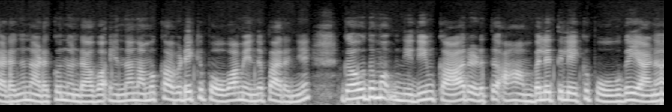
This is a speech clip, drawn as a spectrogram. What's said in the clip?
ചടങ്ങ് നടക്കുന്നുണ്ടാവുക. എന്നാൽ നമുക്ക് അവിടേക്ക് പോവാം എന്ന് പറഞ്ഞ് ഗൗതമും നിധിയും കാർ എടുത്ത് ആ അമ്പലത്തിലേക്ക് പോവുകയാണ്.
